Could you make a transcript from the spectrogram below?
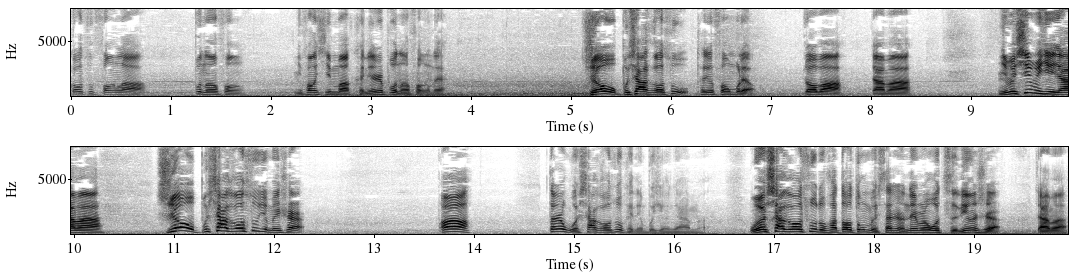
高速封了，不能封，你放心吧，肯定是不能封的。只要我不下高速，它就封不了，知道吧，家人们？你们信不信，家人们？只要我不下高速就没事儿啊。但是我下高速肯定不行，家人们。我要下高速的话，到东北三省那边，我指定是家人们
